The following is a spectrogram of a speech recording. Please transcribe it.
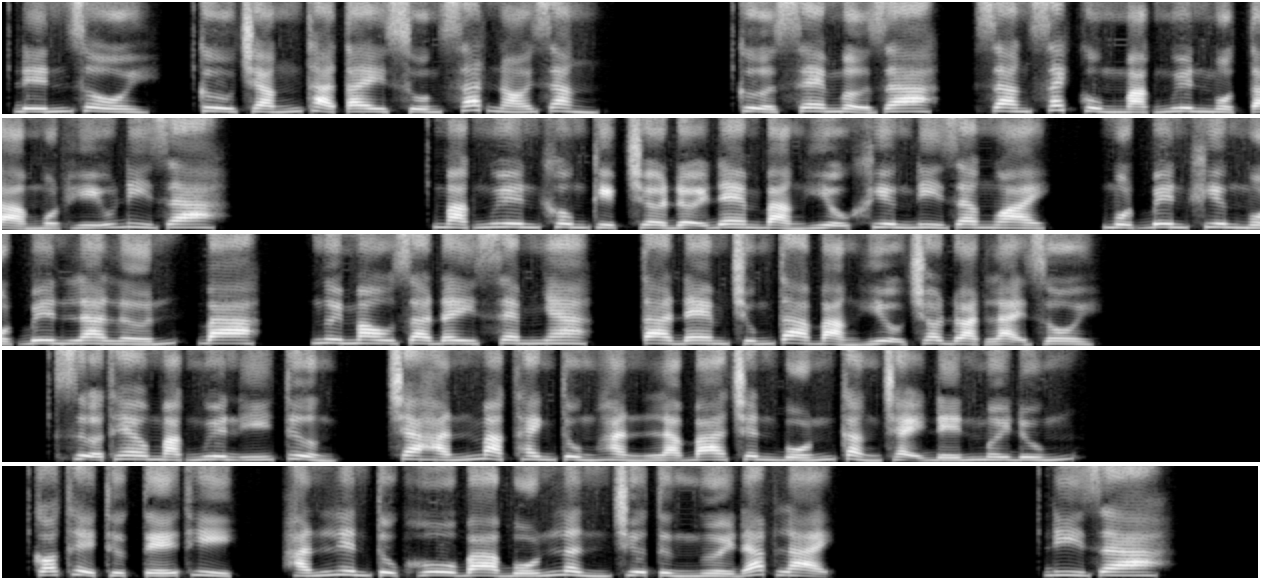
Đến rồi, cừu trắng thả tay xuống sát nói rằng. Cửa xe mở ra, Giang Sách cùng Mạc Nguyên một tả một hữu đi ra. Mạc Nguyên không kịp chờ đợi đem bảng hiệu khiêng đi ra ngoài, một bên khiêng một bên la lớn, ba, người mau ra đây xem nha, ta đem chúng ta bảng hiệu cho đoạt lại rồi. Dựa theo Mạc Nguyên ý tưởng, cha hắn Mạc Thanh Tùng hẳn là ba chân bốn cẳng chạy đến mới đúng. Có thể thực tế thì, hắn liên tục hô ba bốn lần chưa từng người đáp lại. Đi ra.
